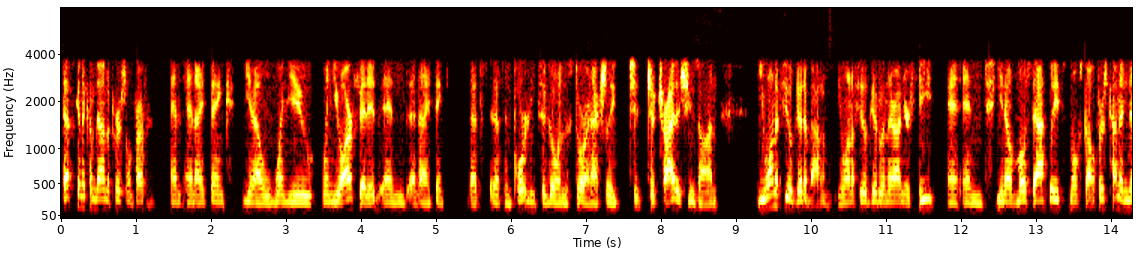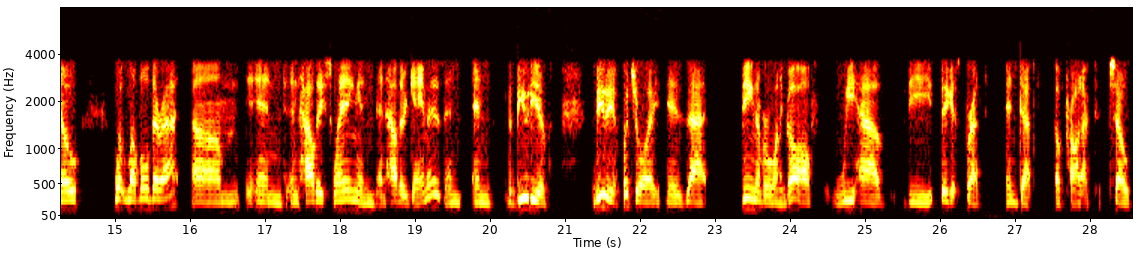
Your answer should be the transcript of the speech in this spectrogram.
that's going to come down to personal preference. And and I think you know when you when you are fitted, and and I think that's that's important to go in the store and actually to, to try the shoes on. You want to feel good about them. You want to feel good when they're on your feet. And, and you know most athletes, most golfers, kind of know what level they're at um, and and how they swing and, and how their game is. And and the beauty of the beauty of FootJoy is that being number one in golf, we have the biggest breadth and depth of product. So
